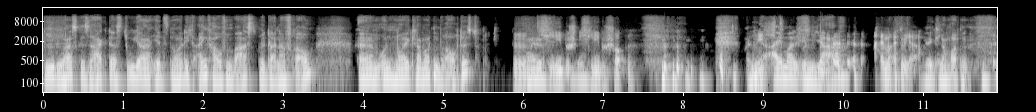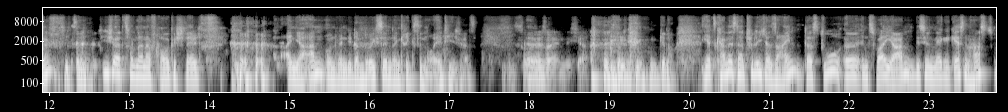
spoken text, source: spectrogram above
Du, du hast gesagt, dass du ja jetzt neulich einkaufen warst mit deiner Frau ähm, und neue Klamotten brauchtest. Mhm. ich, liebe, ich liebe Shoppen. Weil einmal im Jahr einmal im Jahr neue Klamotten. Ne? T-Shirts von deiner Frau gestellt, ein Jahr an und wenn die dann durch sind, dann kriegst du neue T-Shirts. So ähm, ist ähnlich, ja. genau. Jetzt kann es natürlich ja sein, dass du äh, in zwei Jahren ein bisschen mehr gegessen hast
